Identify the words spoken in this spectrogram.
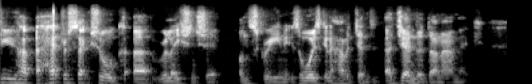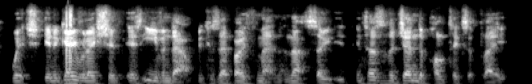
you have a heterosexual uh, relationship on screen, it's always going to have a gender, a gender dynamic, which in a gay relationship is evened out because they're both men, and that's so. In terms of the gender politics at play,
